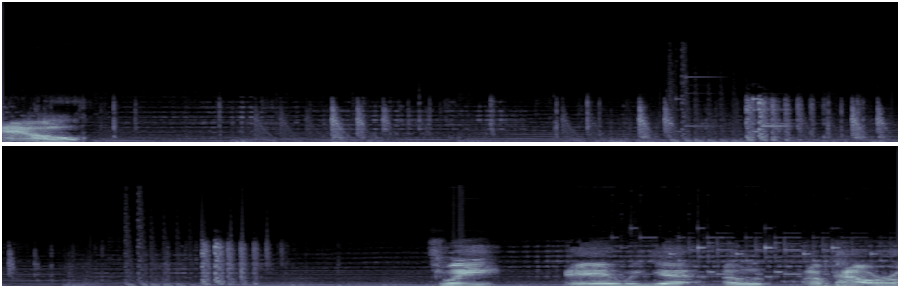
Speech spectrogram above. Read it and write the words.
Ow. Sweet. And we get a, a power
